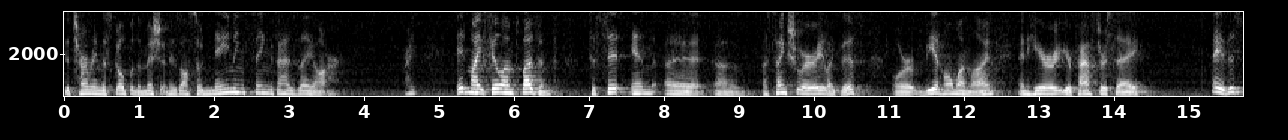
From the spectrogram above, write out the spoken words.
determining the scope of the mission is also naming things as they are. Right? It might feel unpleasant to sit in a, a, a sanctuary like this or be at home online and hear your pastor say, hey, this,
